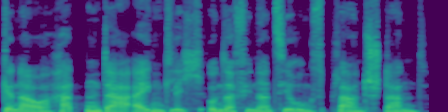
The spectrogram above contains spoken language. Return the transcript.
genau, hatten da eigentlich unser Finanzierungsplan stand.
